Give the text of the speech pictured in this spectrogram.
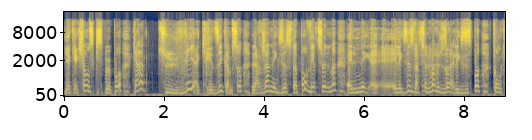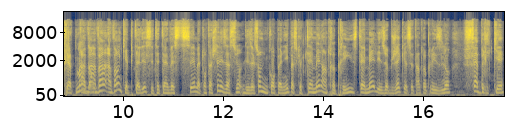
Il y a quelque chose qui se peut pas. Quand tu vis à crédit comme ça, l'argent n'existe pas virtuellement. Elle, elle, existe virtuellement, mais je veux dire, elle n'existe pas concrètement. Avant, Donc, avant, avant, le capitaliste était investissait, mettons, t'achetais des actions, des actions d'une compagnie parce que t'aimais l'entreprise, t'aimais les objets que cette entreprise-là fabriquait,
